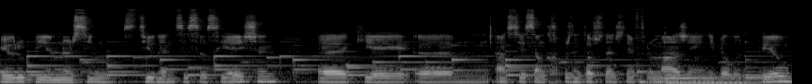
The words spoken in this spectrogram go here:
a European Nursing Students Association, uh, que é uh, a associação que representa os estudantes de enfermagem a nível europeu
